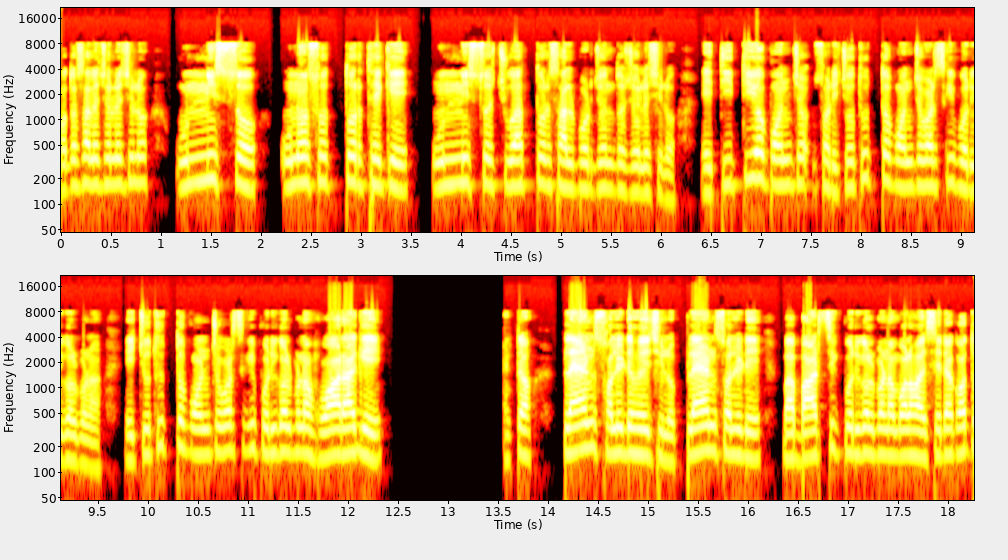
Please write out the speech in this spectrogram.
কত সালে চলেছিল? উনিশশো উনসত্তর থেকে উনিশশো চুয়াত্তর সাল পর্যন্ত চলেছিল। এই তৃতীয় পঞ্চ সরি চতুর্থ পঞ্চবার্ষিকী পরিকল্পনা। এই চতুর্থ পঞ্চবার্ষিকী পরিকল্পনা হওয়ার আগে একটা প্ল্যান সলিডে হয়েছিল। প্ল্যান সলিডে বা বার্ষিক পরিকল্পনা বলা হয়, সেটা কত?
